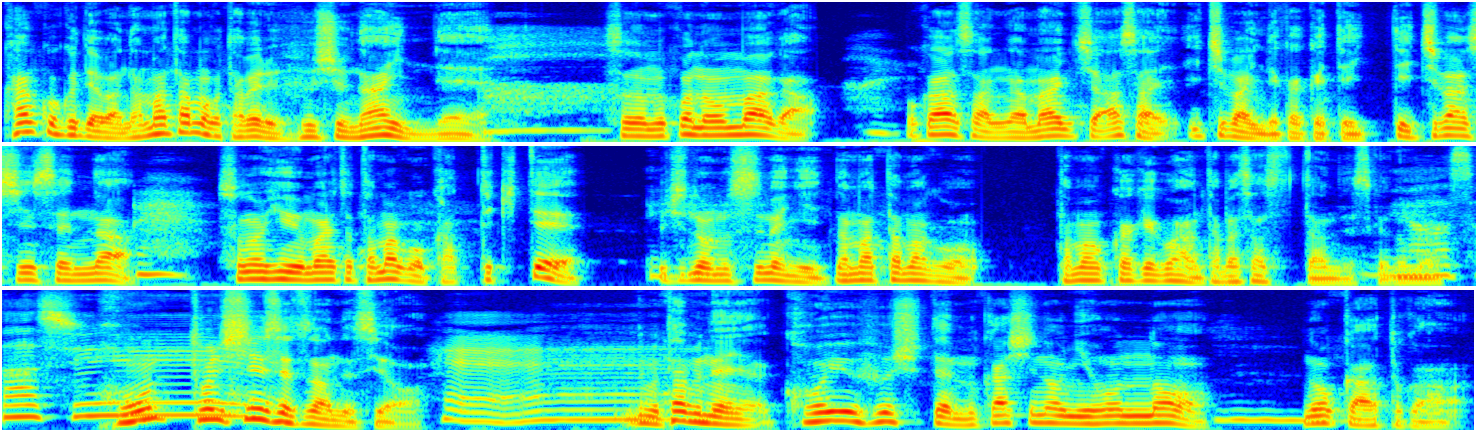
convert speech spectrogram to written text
韓国では生卵食べる風習ないんで、その向こうの女が、お母さんが毎日朝市場に出かけて行って一番新鮮な、その日生まれた卵を買ってきて、うちの娘に生卵を、卵かけご飯食べさせてたんですけども、優しい。本当に親切なんですよ。でも多分ね、こういう風習って昔の日本のうん、農家とか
